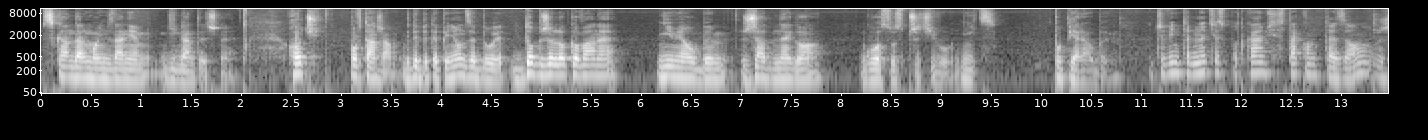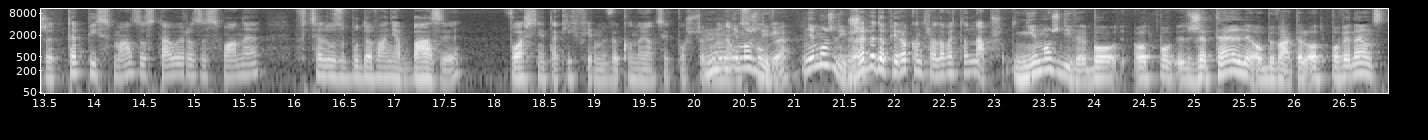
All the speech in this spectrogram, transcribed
skandal moim zdaniem gigantyczny. Choć powtarzam, gdyby te pieniądze były dobrze lokowane, nie miałbym żadnego głosu sprzeciwu. Nic. Popierałbym. Znaczy w internecie spotkałem się z taką tezą, że te pisma zostały rozesłane w celu zbudowania bazy właśnie takich firm wykonujących poszczególne Niemożliwe. usługi, Niemożliwe. żeby dopiero kontrolować to naprzód. Niemożliwe, bo rzetelny obywatel, odpowiadając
